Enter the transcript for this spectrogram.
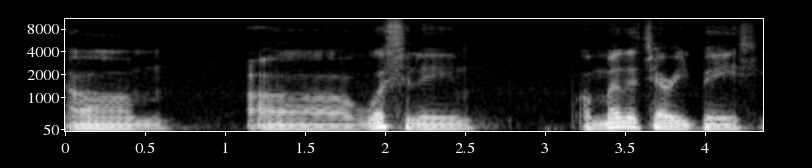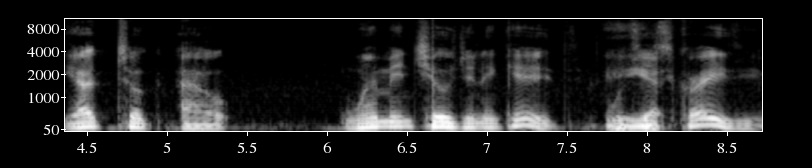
um, uh, what's the name? A military base. Y'all took out women, children, and kids, which Yeah. is crazy.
